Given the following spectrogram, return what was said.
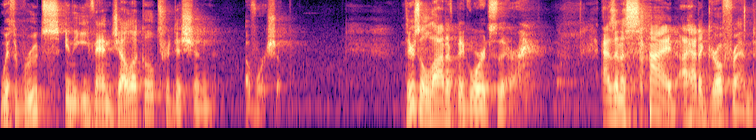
with roots in the evangelical tradition of worship. There's a lot of big words there. As an aside, I had a girlfriend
